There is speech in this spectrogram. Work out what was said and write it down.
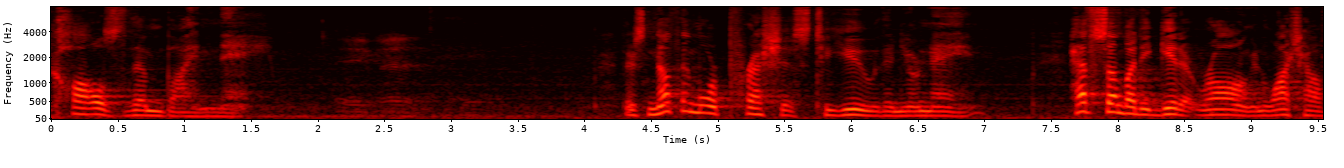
calls them by name. There's nothing more precious to you than your name. Have somebody get it wrong and watch how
